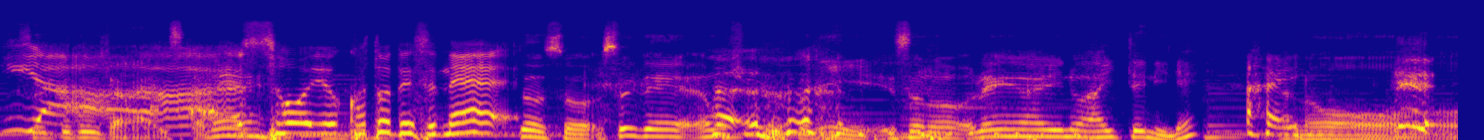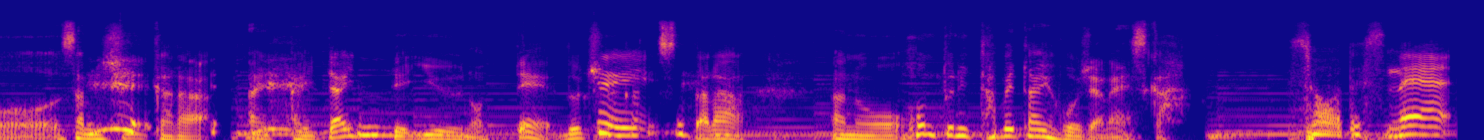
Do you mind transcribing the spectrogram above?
い やそういうことですかねーそういうことですね。そうそうそれで面白いことにその恋愛の相手にね、はい。あのー寂しいから会い会いたいっていうのってどちらかっつったら、あの本当に食べたい方じゃないですか、そうですね。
